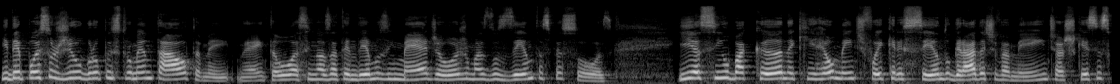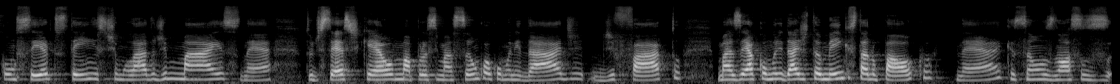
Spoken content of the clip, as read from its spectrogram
E depois surgiu o grupo instrumental também, né? Então, assim, nós atendemos em média hoje umas 200 pessoas. E assim, o bacana é que realmente foi crescendo gradativamente. Acho que esses concertos têm estimulado demais, né? Tu disseste que é uma aproximação com a comunidade, de fato, mas é a comunidade também que está no palco, né? Que são os nossos uh,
